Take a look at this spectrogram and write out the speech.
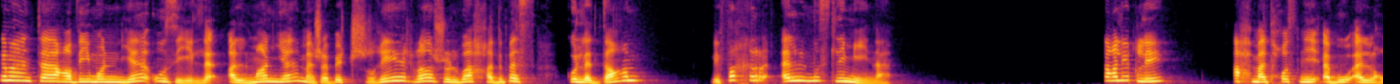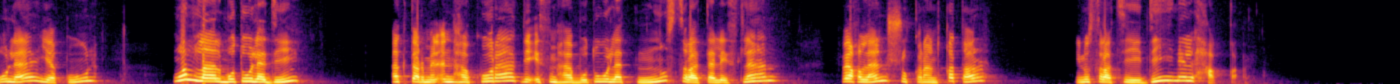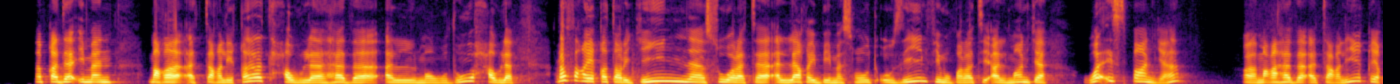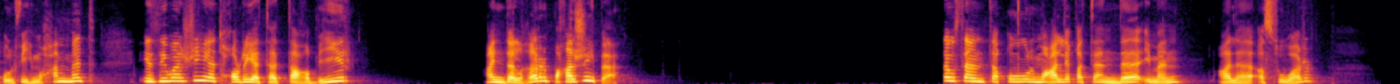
كما أنت عظيم يا أوزيل ألمانيا ما جابتش غير راجل واحد بس كل الدعم لفخر المسلمين. تعليق لي. أحمد حسني أبو العلا يقول والله البطولة دي أكثر من أنها كرة دي اسمها بطولة نصرة الإسلام. فعلا شكرا قطر لنصرة دين الحق. نبقى دائما مع التعليقات حول هذا الموضوع حول رفع قطريين صورة اللاعب مسعود أوزيل في مباراة ألمانيا وإسبانيا. مع هذا التعليق يقول فيه محمد ازدواجية حرية التعبير عند الغرب عجيبة. سوسن تقول معلقة دائما على الصور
